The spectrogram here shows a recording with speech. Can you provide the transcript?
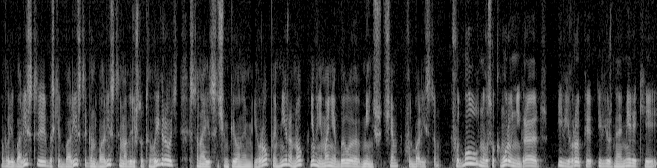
Волейболисты, баскетболисты, гандболисты могли что-то выигрывать, становиться чемпионами Европы, мира, но к ним внимание было меньше, чем футболистам. Футбол на высоком уровне играют и в Европе, и в Южной Америке.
